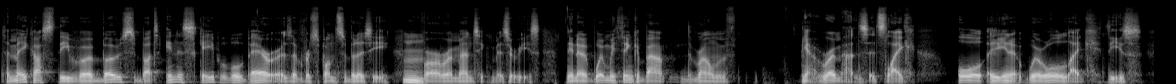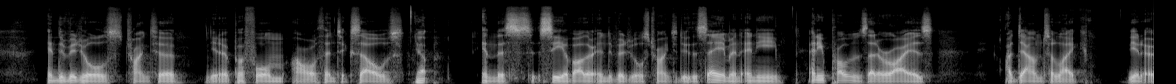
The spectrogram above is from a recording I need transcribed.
to make us the verbose but inescapable bearers of responsibility hmm. for our romantic miseries. You know, when we think about the realm of yeah romance, it's like all you know we're all like these individuals trying to you know perform our authentic selves Yep. In this sea of other individuals trying to do the same. And any any problems that arise are down to like you know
